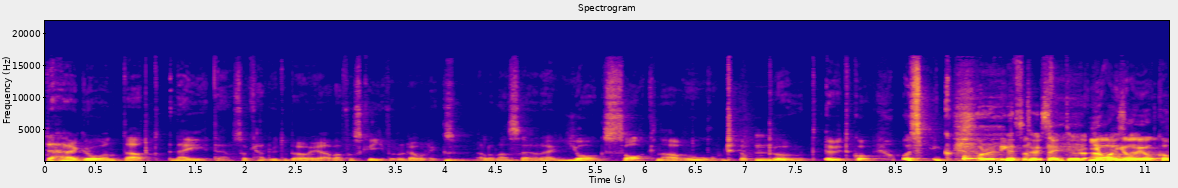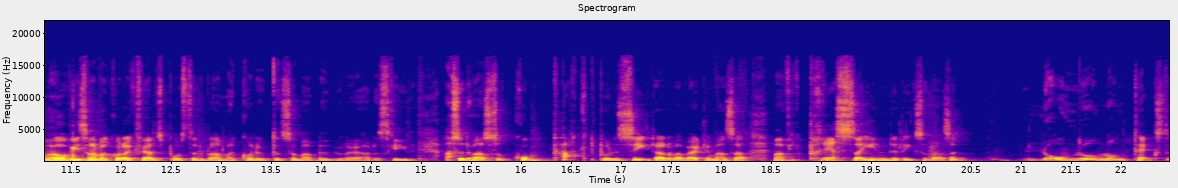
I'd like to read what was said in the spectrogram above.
det här går inte att... Nej, så kan du inte börja. Varför skriver du då liksom? Eller man säger det jag saknar ord. Punkt. Utgång. Och sen kommer du liksom... Sen du Ja, ja, jag kommer ihåg vissa när man kollar Kvällsposten ibland. Man kollar upp den som Bure jag hade skrivit. Alltså det var så kompakt på en sida. Det var verkligen man så Man fick pressa in det liksom. Det var så lång, lång, lång text.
